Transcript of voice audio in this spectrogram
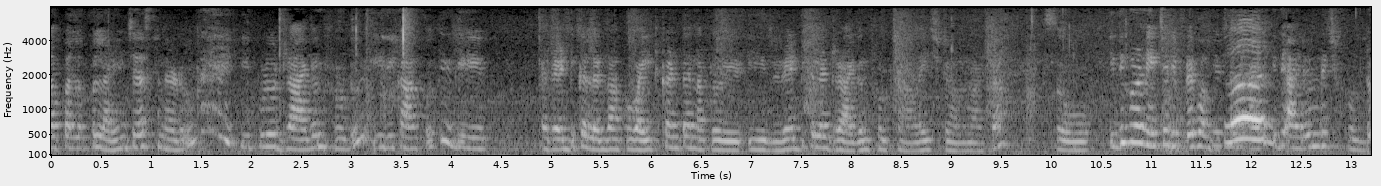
లప్ప లప్ప లైన్ చేస్తున్నాడు. ఇప్పుడు డ్రాగన్ ఫ్రూట్ ఇది కాకపోతే ఇది రెడ్ కలర్ నాకు వైట్ కంటే నాకు ఈ- రెడ్ కలర్ డ్రాగన్ ఫ్రూట్ చాలా ఇష్టం అనమాట సో ఇది కూడా నేచర్ ఇప్పుడే పంపిస్తుంది ఇది ఐరన్ రిచ్ ఫుడ్.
